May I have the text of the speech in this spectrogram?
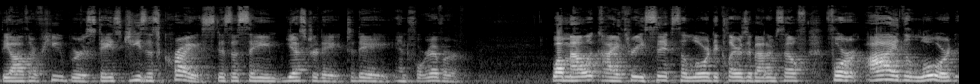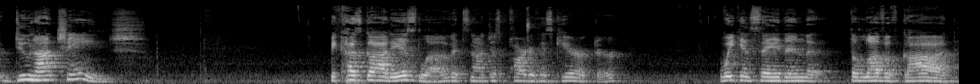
The author of Hebrews states Jesus Christ is the same yesterday, today, and forever. While Malachi 3 6, the Lord declares about himself, For I, the Lord, do not change. Because God is love, it's not just part of his character. We can say then that the love of God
